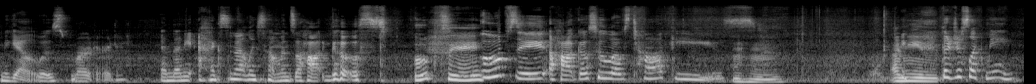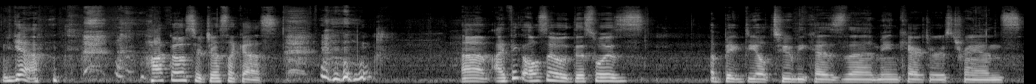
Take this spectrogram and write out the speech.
Miguel was murdered, and then he accidentally summons a hot ghost. Oopsie. Oopsie, a hot ghost who loves talkies. Mm-hmm. I mean, They're just like me. yeah. Hot ghosts are just like us. um, I think also this was a big deal too because the main character is trans,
